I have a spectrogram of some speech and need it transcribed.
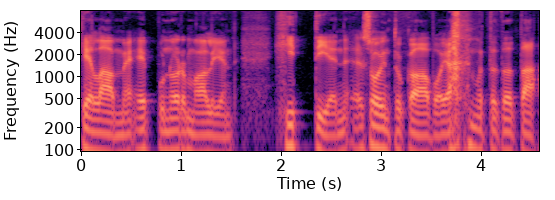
kelaamme Eppu Normaalien hittien sointukaavoja, mutta tota,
